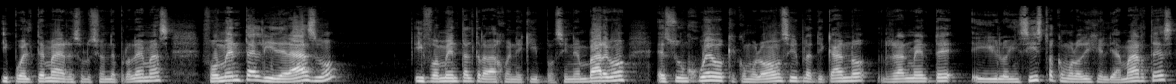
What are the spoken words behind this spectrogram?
y por el tema de resolución de problemas. Fomenta el liderazgo y fomenta el trabajo en equipo. Sin embargo, es un juego que, como lo vamos a ir platicando, realmente, y lo insisto, como lo dije el día martes,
